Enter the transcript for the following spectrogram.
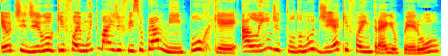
eu te digo que foi muito mais difícil para mim, porque além de tudo, no dia que foi entregue o Peru,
